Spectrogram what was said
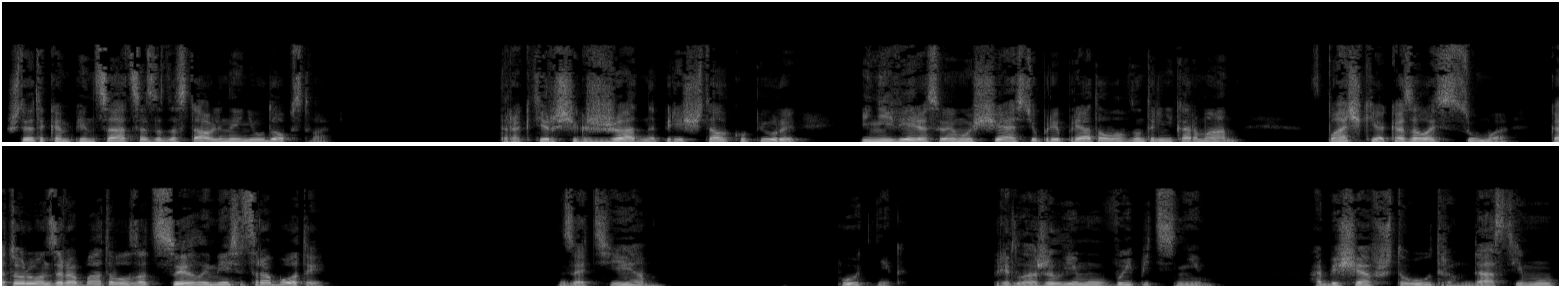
что это компенсация за доставленные неудобства. Трактирщик жадно пересчитал купюры и, не веря своему счастью, припрятал во внутренний карман. В пачке оказалась сумма, которую он зарабатывал за целый месяц работы. Затем путник предложил ему выпить с ним, обещав, что утром даст ему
